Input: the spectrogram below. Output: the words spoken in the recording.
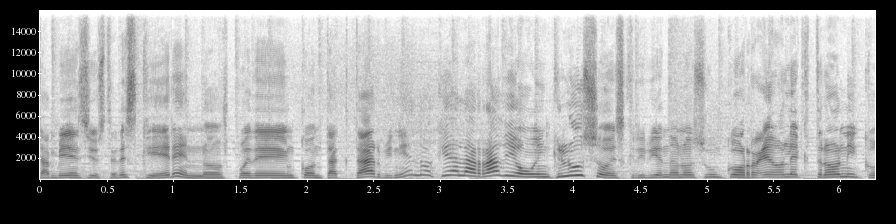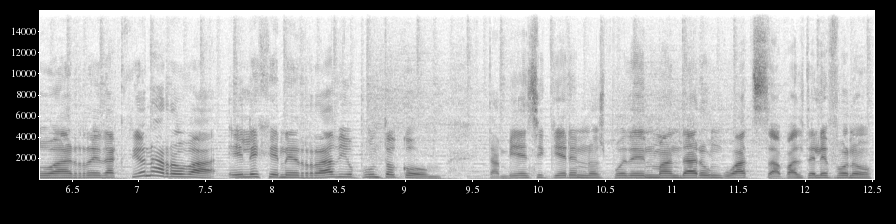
También si ustedes quieren nos pueden contactar viniendo aquí a la radio o incluso escribiéndonos un correo electrónico a redacción@lgnradio.com. También si quieren nos pueden mandar un WhatsApp al teléfono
